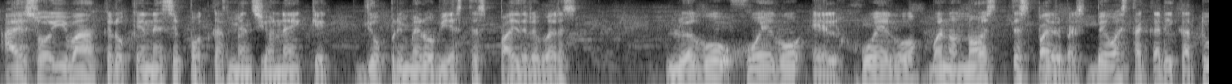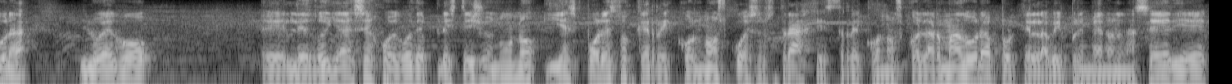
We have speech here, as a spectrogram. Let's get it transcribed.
A eso iba, creo que en ese podcast mencioné que yo primero vi este Spider-Verse, luego juego el juego, bueno, no este Spider-Verse, veo esta caricatura, luego eh, le doy a ese juego de PlayStation 1 y es por eso que reconozco esos trajes. Reconozco la armadura porque la vi primero en la serie.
